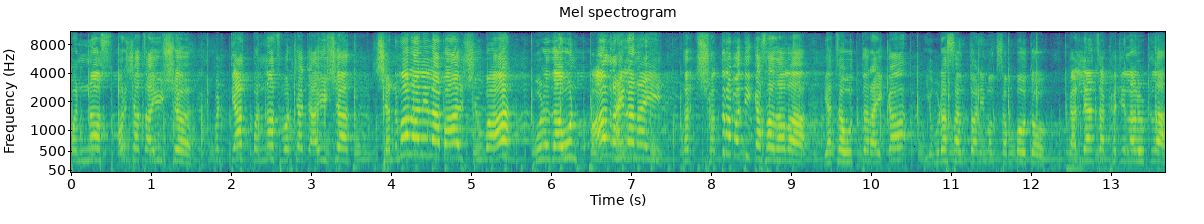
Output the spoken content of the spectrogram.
पन्नास वर्षाचं आयुष्य. पण त्याच पन्नास वर्षाच्या आयुष्यात जन्माला आलेला बाल शिवबा पुढे जाऊन बाल राहिला नाही. तर छत्रपती कसा झाला? याचं उत्तर ऐका. एवढं सांगतो आणि मग संपवतो. कल्याणचा खजिना लुटला.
